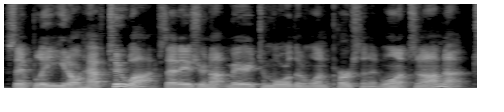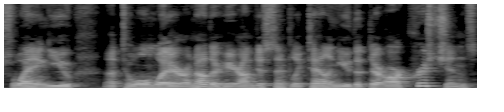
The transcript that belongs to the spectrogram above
simply you don't have two wives. That is, you're not married to more than one person at once. Now, I'm not swaying you uh, to one way or another here. I'm just simply telling you that there are Christians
